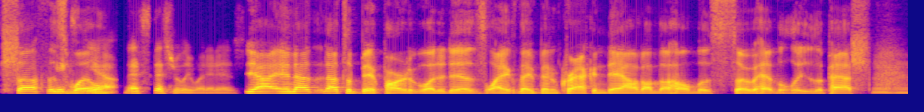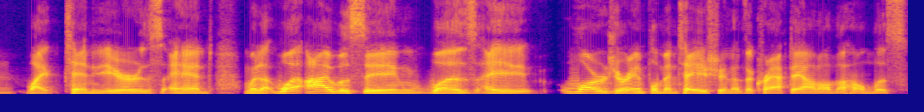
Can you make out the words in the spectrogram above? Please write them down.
stuff as well. Yeah, that's that's really what it is. Yeah, and that that's a big part of what it is. Like they've been cracking down on the homeless so heavily the past mm-hmm. like ten years, and when what I was seeing was a larger implementation of the crackdown on the homeless.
